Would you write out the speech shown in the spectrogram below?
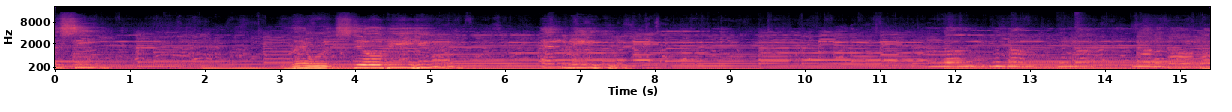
To sea, there would still be you and me. No, no, no, no, no, no, no.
